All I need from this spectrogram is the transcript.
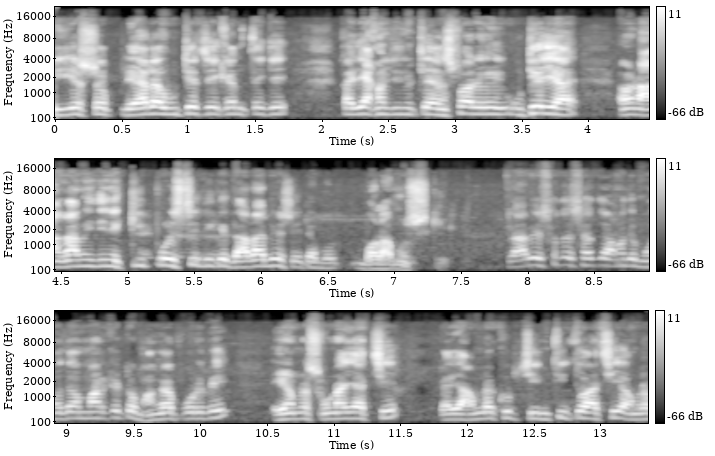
নিজস্ব প্লেয়াররা উঠেছে এখান থেকে। কাজে এখন যদি ট্রান্সফার হয়ে উঠে যায় এখন আগামী দিনে কী পরিস্থিতিকে দাঁড়াবে সেটা বলা মুশকিল। ক্লাবের সাথে সাথে আমাদের মদার মার্কেটও ভাঙা পড়বে এই আমরা শোনা যাচ্ছে। কাজে আমরা খুব চিন্তিত আছি, আমরা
